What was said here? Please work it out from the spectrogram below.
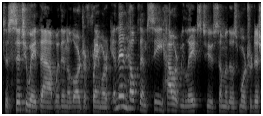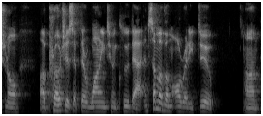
to situate that within a larger framework, and then help them see how it relates to some of those more traditional approaches if they're wanting to include that. And some of them already do. Um,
